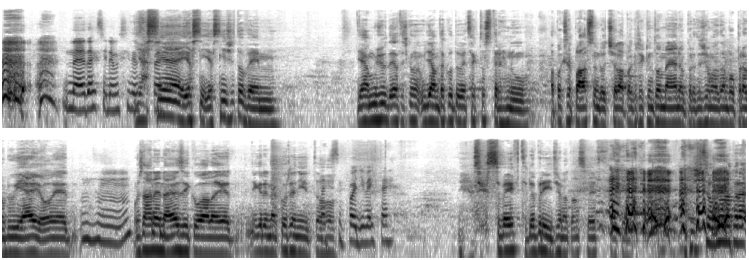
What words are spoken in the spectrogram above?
ne, tak si nemusíte Jasně, jasně, jasně, že to vím já můžu, já teď udělám takovou tu věc, jak to strhnu a pak se plásnu do čela, pak řeknu to jméno, protože ono tam opravdu je, jo, je mm-hmm. možná ne na jazyku, ale je někde na koření toho. Tak si podívejte. Swift, dobrý, Jonathan Swift. Když co napadá,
